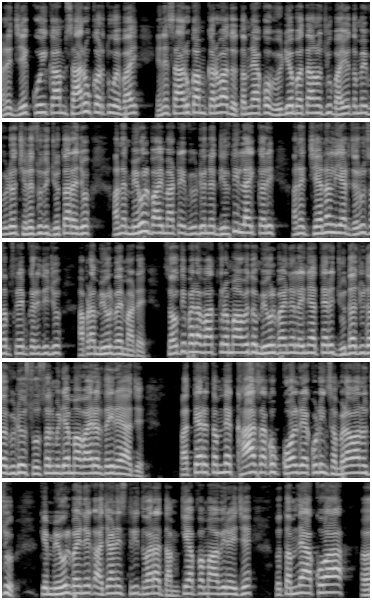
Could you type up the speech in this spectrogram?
અને જે કોઈ કામ સારું કરતું હોય ભાઈ, એને સારું કામ કરવા દો. તમને આખો વીડિયો બતાવવાનો છું. ભાઈઓ, તમે વીડિયો છેલ્લે સુધી જોતા રહેજો અને મેહુલભાઈ માટે વિડીયોને દિલથી લાઈક કરી અને ચેનલ યાર જરૂર સબસ્ક્રાઇબ કરી દેજો આપણા મેહુલભાઈ માટે. સૌથી પહેલાં વાત કરવામાં આવે તો મેહુલભાઈને લઈને અત્યારે જુદા જુદા વીડિયો સોશિયલ મીડિયામાં વાયરલ થઈ રહ્યા છે. અત્યારે તમને ખાસ આખું કોલ રેકોર્ડિંગ સંભળાવવાનું છું કે મેહુલભાઈને એક અજાણી સ્ત્રી દ્વારા ધમકી આપવામાં આવી રહી છે. તો તમને આખો આ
